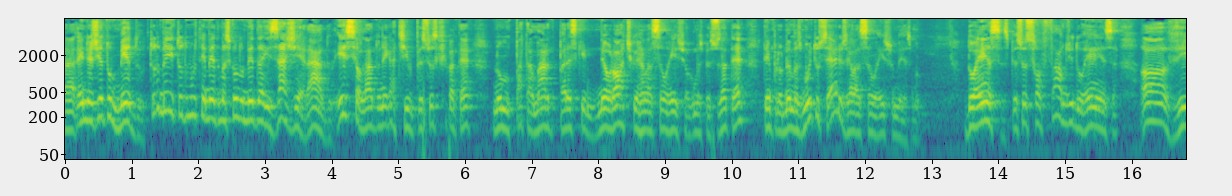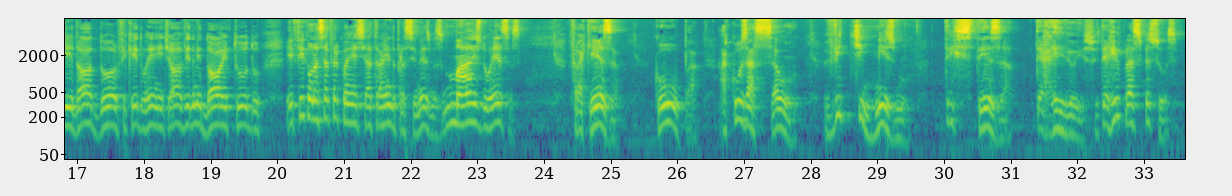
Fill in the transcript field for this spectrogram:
A energia do medo. Tudo bem, todo mundo tem medo, mas quando o medo é exagerado, esse é o lado negativo. Pessoas que ficam até num patamar, parece que neurótico em relação a isso. Algumas pessoas até têm problemas muito sérios em relação a isso mesmo. Doenças, pessoas só falam de doença, ó oh, vida, ó oh, dor, fiquei doente, ó oh, vida me dói, tudo. E ficam nessa frequência, atraindo para si mesmas mais doenças. Fraqueza, culpa, acusação, vitimismo, tristeza. Terrível isso, e terrível para essas pessoas.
